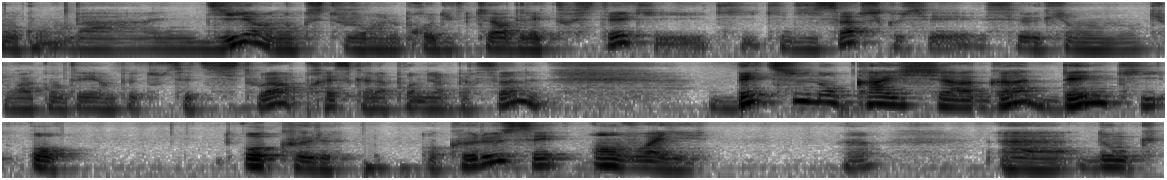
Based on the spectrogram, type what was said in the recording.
donc on va dire, donc c'est toujours le producteur d'électricité qui, qui, dit ça, parce que c'est eux qui ont, qui ont, raconté un peu toute cette histoire, presque à la première personne. Betsu no kaisha ga denki o okuru. Okuru, c'est envoyer. Euh, donc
